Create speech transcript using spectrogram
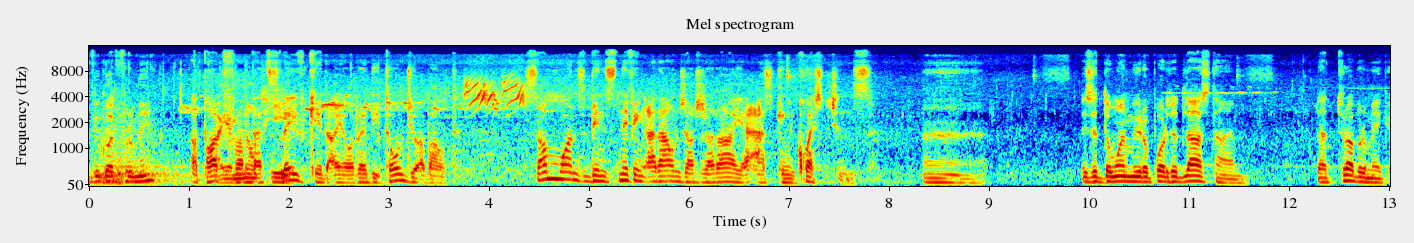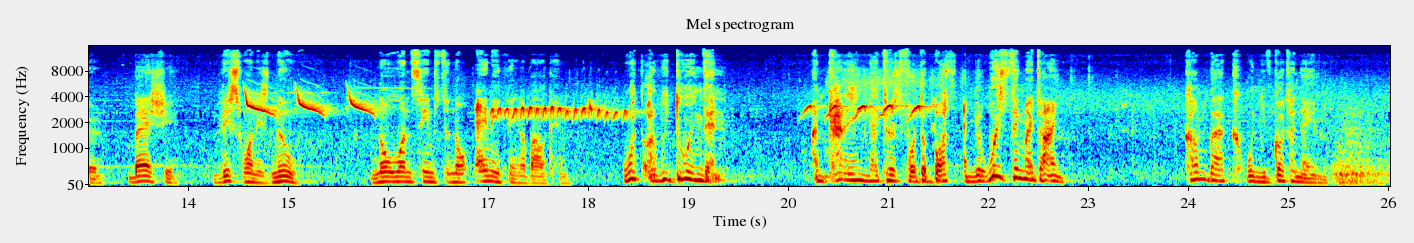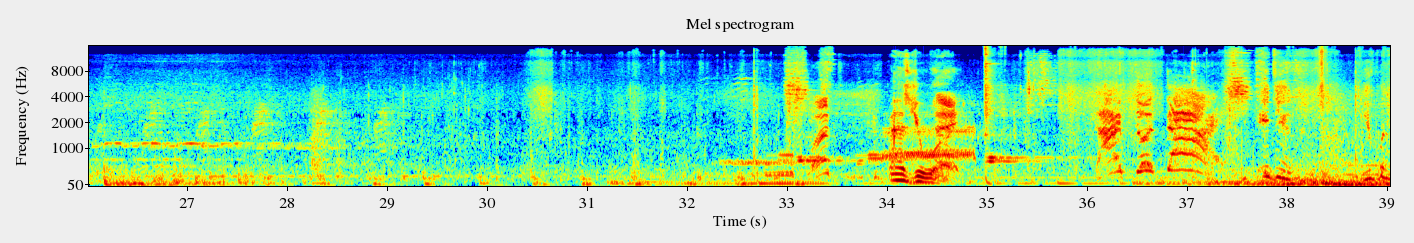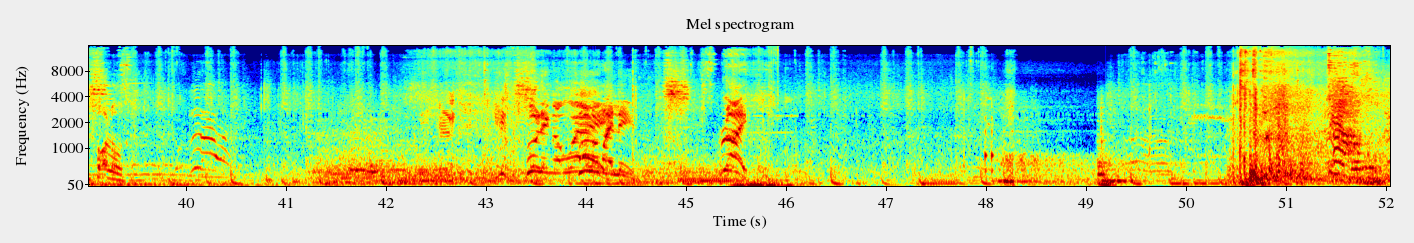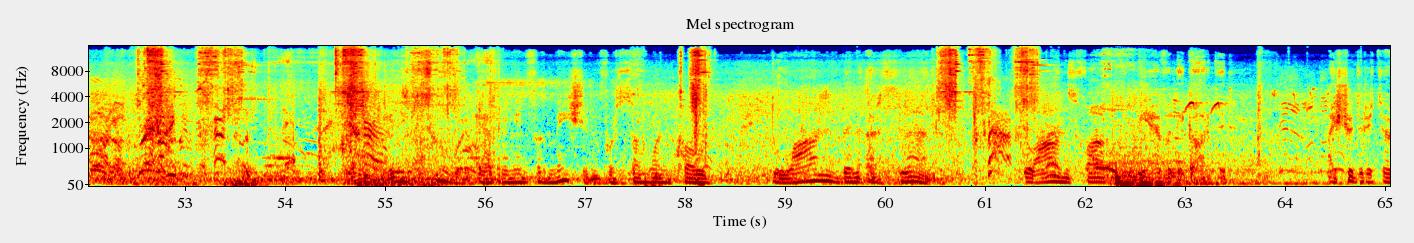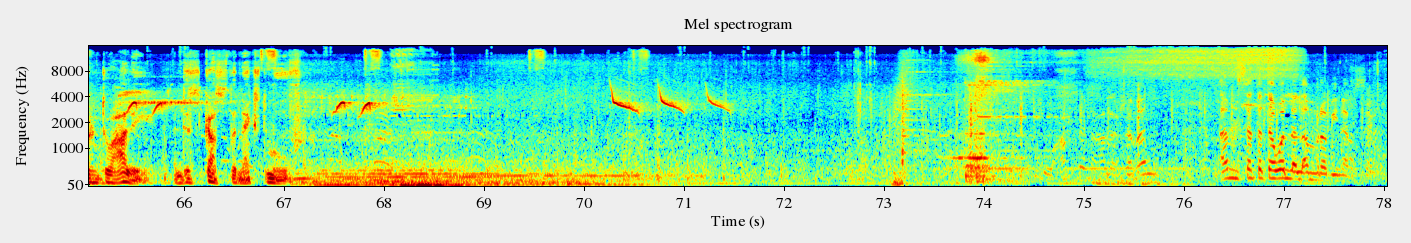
have you got for me? Apart from that here. slave kid I already told you about. Someone's been sniffing around Jarjaraya asking questions. Ah. Is it the one we reported last time? That troublemaker, Bashi. This one is new. No one seems to know anything about him. What are we doing then? I'm carrying letters for the boss and you're wasting my time. Come back when you've got a name. As you will. Time to die! Idiot! You've been followed. to Ali and discuss the next move. أم ستتولى الأمر بنفسك؟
